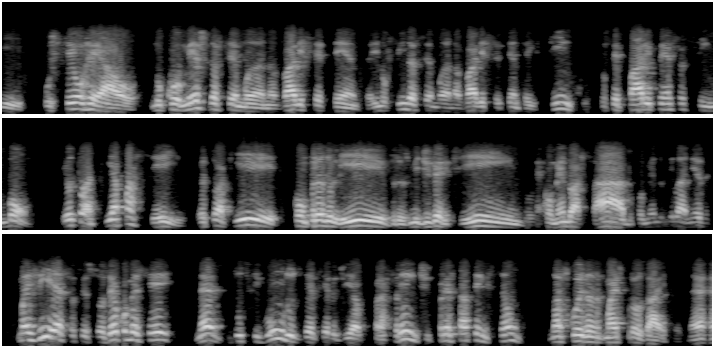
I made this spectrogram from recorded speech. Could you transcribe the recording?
que o seu real no começo da semana vale 70 e no fim da semana vale 75, você para e pensa assim, bom, eu estou aqui a passeio, eu estou aqui comprando livros, me divertindo, comendo assado, comendo milanesa. Mas e essas pessoas? Eu comecei, né, do segundo, do terceiro dia para frente, prestar atenção nas coisas mais prosaicas, né?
